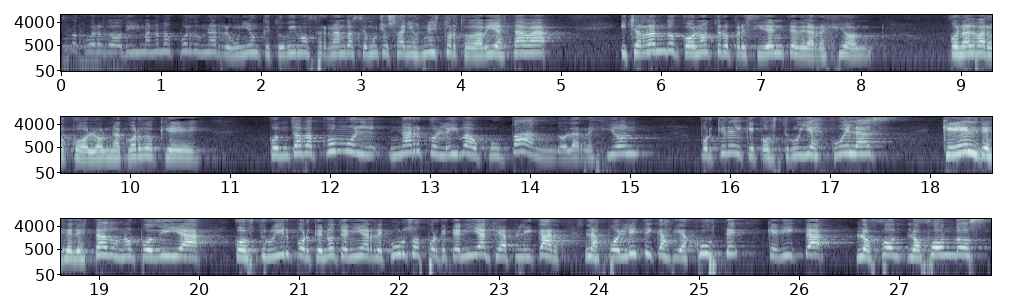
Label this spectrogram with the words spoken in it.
No me acuerdo, Dilma, no me acuerdo una reunión que tuvimos, Fernando, hace muchos años. Néstor todavía estaba y charlando con otro presidente de la región, con Álvaro Colón, me acuerdo que contaba cómo el narco le iba ocupando la región porque era el que construía escuelas que él desde el Estado no podía construir porque no tenía recursos, porque tenía que aplicar las políticas de ajuste que dictan los, los fondos,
